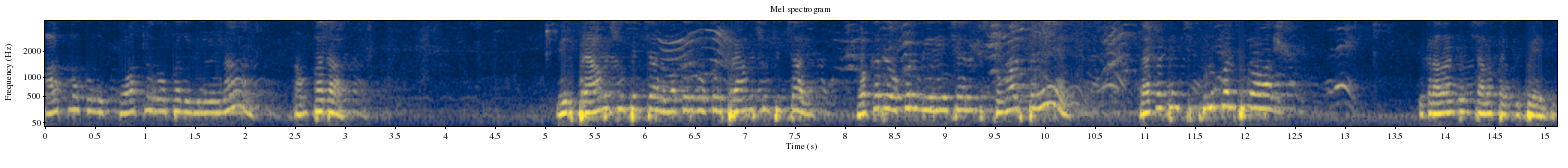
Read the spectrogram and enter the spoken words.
ఆత్మ కొన్ని కోట్ల రూపాయల విలువైన సంపద. మీరు ప్రేమ చూపించాలి ఒకరికొకరు ప్రేమ చూపించాలి. ఒకరిని ఒకరు మీరు ఏం చేయాలంటే సువార్తని ప్రకటించి పురుకొల్పుకోవాలి ఇక్కడ అలాంటిది చాలా తగ్గిపోయింది.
